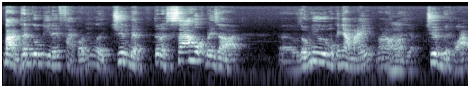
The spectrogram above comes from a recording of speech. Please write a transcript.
bản thân công ty đấy phải có những người chuyên biệt. Tức là xã hội bây giờ ấy, ờ, giống như một cái nhà máy nó là Vâng. gì chuyên biệt hóa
